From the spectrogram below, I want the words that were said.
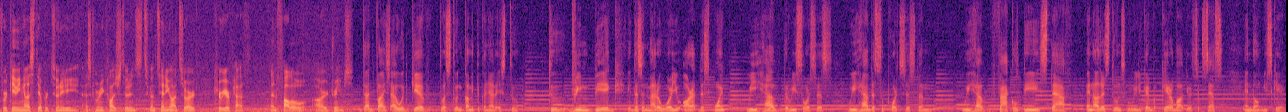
for giving us the opportunity as community college students to continue on to our career path and follow our dreams. the advice I would give to a student coming to Cañada is to to dream big. It doesn't matter where you are at this point. We have the resources, we have the support system, we have faculty, staff, and other students who really care, care about your success, and don't be scared.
